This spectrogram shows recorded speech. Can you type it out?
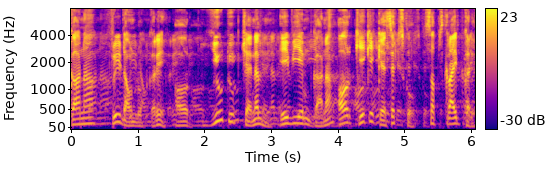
गाना फ्री डाउनलोड करें और यूट्यूब चैनल में एवीएम गाना और के के कैसेट्स को सब्सक्राइब करें।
